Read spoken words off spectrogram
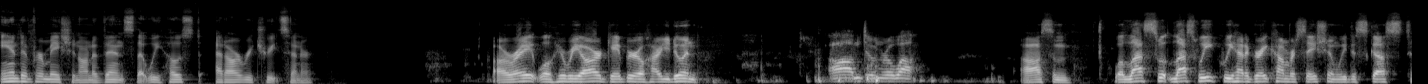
and information on events that we host at our retreat center. All right. Well, here we are. Gabriel, how are you doing? Oh, I'm doing real well. Awesome. Well, last last week we had a great conversation. We discussed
